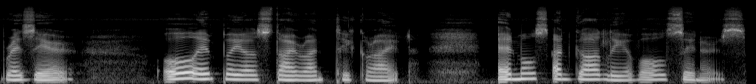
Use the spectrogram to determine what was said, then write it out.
brazier, O impious tyrant, he cried, and most ungodly of all sinners,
